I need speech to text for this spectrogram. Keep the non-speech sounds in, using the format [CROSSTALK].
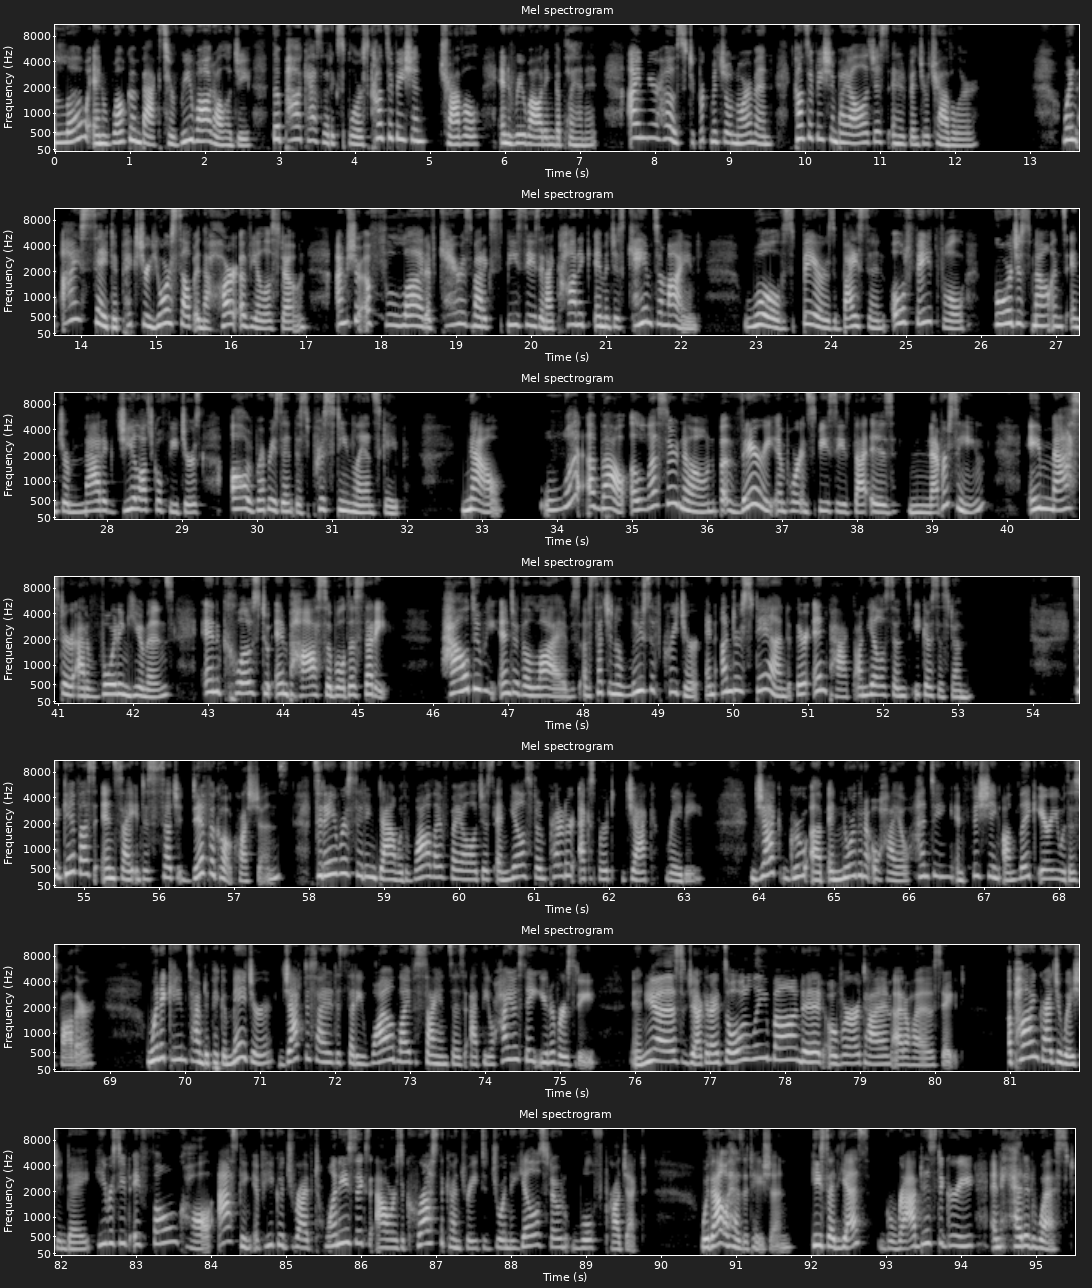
Hello, and welcome back to Rewildology, the podcast that explores conservation, travel, and rewilding the planet. I'm your host, Brooke Mitchell Norman, conservation biologist and adventure traveler. When I say to picture yourself in the heart of Yellowstone, I'm sure a flood of charismatic species and iconic images came to mind. Wolves, bears, bison, Old Faithful, gorgeous mountains, and dramatic geological features all represent this pristine landscape. Now, what about a lesser known but very important species that is never seen, a master at avoiding humans, and close to impossible to study? How do we enter the lives of such an elusive creature and understand their impact on Yellowstone's ecosystem? To give us insight into such difficult questions, today we're sitting down with wildlife biologist and Yellowstone predator expert Jack Rabe. Jack grew up in northern Ohio hunting and fishing on Lake Erie with his father. When it came time to pick a major, Jack decided to study wildlife sciences at The Ohio State University. And yes, Jack and I totally bonded over our time at Ohio State. Upon graduation day, he received a phone call asking if he could drive 26 hours across the country to join the Yellowstone Wolf Project. Without hesitation, he said yes, grabbed his degree, and headed west.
